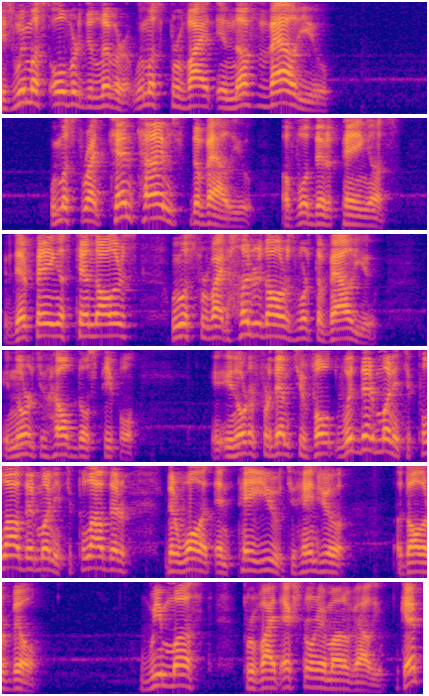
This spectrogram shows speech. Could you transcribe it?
is we must over deliver. We must provide enough value. We must provide 10 times the value of what they're paying us. If they're paying us $10, we must provide $100 worth of value in order to help those people in order for them to vote with their money, to pull out their money, to pull out their, their wallet and pay you, to hand you a, a dollar bill, we must provide extraordinary amount of value. Okay?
